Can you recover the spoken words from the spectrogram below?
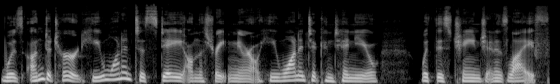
was undeterred. He wanted to stay on the straight and narrow. He wanted to continue with this change in his life.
